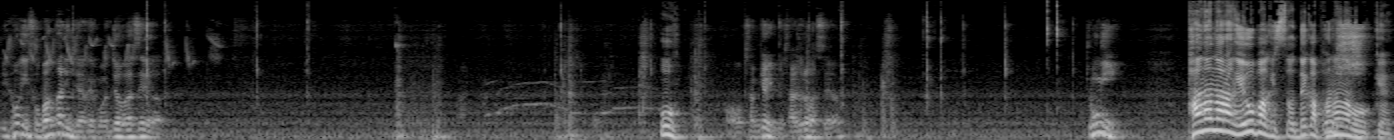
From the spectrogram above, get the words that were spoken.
이 형이 소방관이잖아요 먼저 가세요 오 어 잠겨 있네 잘 들어갔어요 종이 바나나랑 애호박 있어. 내가 바나나 오씨. 먹을게.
